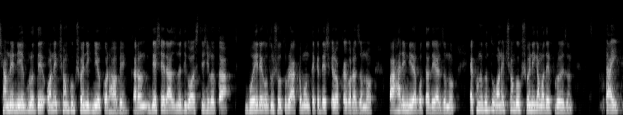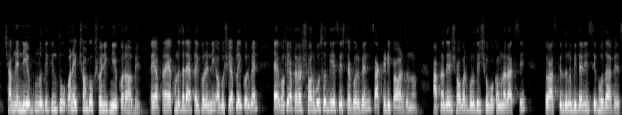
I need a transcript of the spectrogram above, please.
সামনে নিয়োগগুলোতে অনেক সংখ্যক সৈনিক নিয়োগ করা হবে, কারণ দেশের রাজনৈতিক অস্থিতিশীলতা, বহিরাগত শত্রুর আক্রমণ থেকে দেশকে রক্ষা করার জন্য, পাহাড়ি নিরাপত্তা দেওয়ার জন্য এখনও কিন্তু অনেক সংখ্যক সৈনিক আমাদের প্রয়োজন। তাই সামনে নিয়োগগুলোতে কিন্তু অনেক সংখ্যক সৈনিক নিয়োগ করা হবে। তাই আপনারা এখনও যারা অ্যাপ্লাই করেননি, অবশ্যই অ্যাপ্লাই করবেন এবং আপনারা সর্বোচ্চ দিয়ে চেষ্টা করবেন চাকরিটি পাওয়ার জন্য। আপনাদের সবার প্রতি শুভকামনা রাখছি। তো আজকের জন্য বিদায় নিচ্ছি খোদা হাফেজ।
